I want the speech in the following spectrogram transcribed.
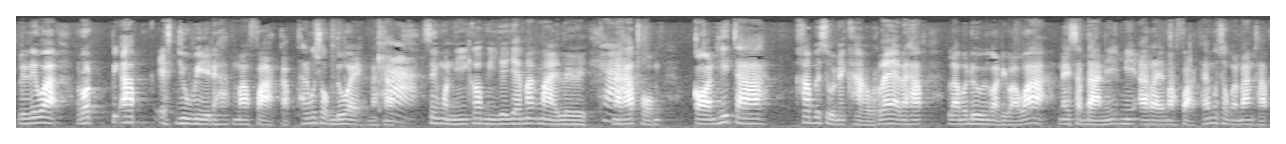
เรียกได้ว่ารถปิกอัพ SUV นะครับมาฝากกับท่านผู้ชมด้วยนะครับค่ะซึ่งวันนี้ก็มีเยอะแยะมากมายเลยค่ะนะครับผมก่อนที่จะเข้าไปสู่ในข่าวแรกนะครับ เรามาดูกันก่อนดีกว่าว่าในสัปดาห์นี้มีอะไรมาฝากท่านผู้ชมกันบ้างครับ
